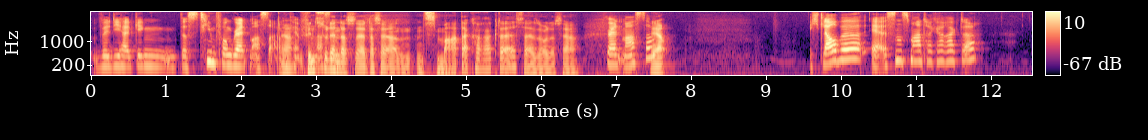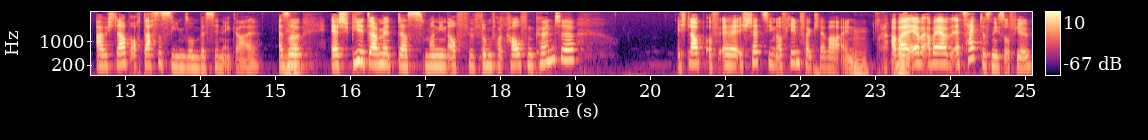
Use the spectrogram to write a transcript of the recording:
will die halt gegen das Team vom Grandmaster Ja. ankämpfen Findest du lassen. denn, dass er, dass er ein, ein smarter Charakter ist? Also, dass er. Grandmaster? Ja. Ich glaube, er ist ein smarter Charakter, aber ich glaube, auch das ist ihm so ein bisschen egal. Also Ja. Er spielt damit, dass man ihn auch für dumm verkaufen könnte. Ich glaube, äh, ich schätze ihn auf jeden Fall clever ein. Mhm. Aber, Aber er, aber er, er zeigt es nicht so viel.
